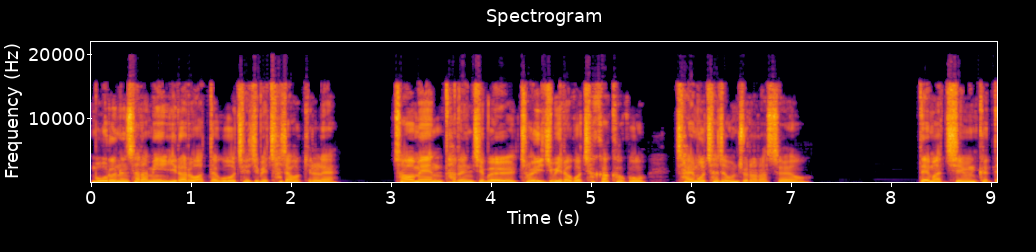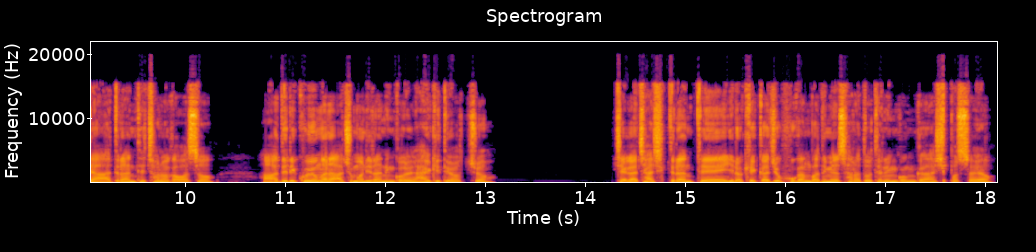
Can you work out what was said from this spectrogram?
모르는 사람이 일하러 왔다고 제 집에 찾아왔길래 처음엔 다른 집을 저희 집이라고 착각하고 잘못 찾아온 줄 알았어요. 때마침 그때 아들한테 전화가 와서 아들이 고용한 아주머니라는 걸 알게 되었죠. 제가 자식들한테 이렇게까지 호강받으며 살아도 되는 건가 싶었어요.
